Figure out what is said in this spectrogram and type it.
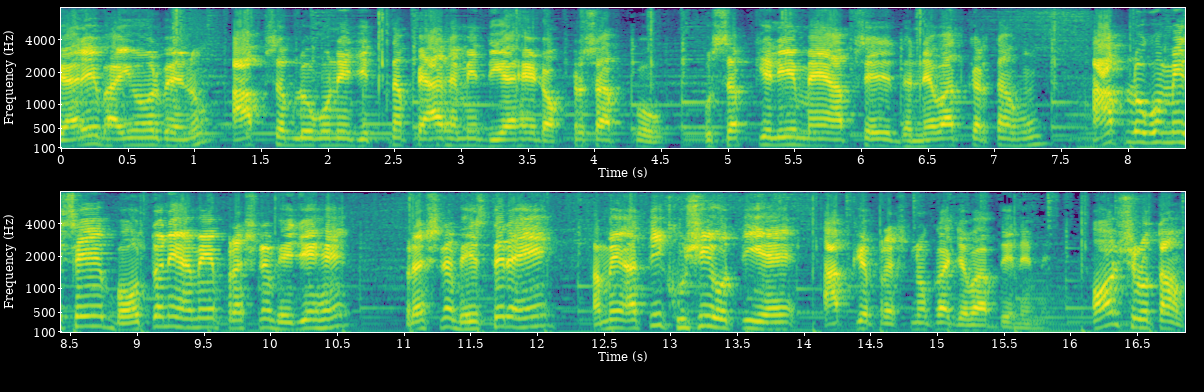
प्यारे भाइयों और बहनों, आप सब लोगों ने जितना प्यार हमें दिया है डॉक्टर साहब को, उस सब के लिए मैं आपसे धन्यवाद करता हूँ। आप लोगों में से बहुतों ने हमें प्रश्न भेजे हैं। प्रश्न भेजते रहे, हमें अति खुशी होती है आपके प्रश्नों का जवाब देने में। और श्रोताओं,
